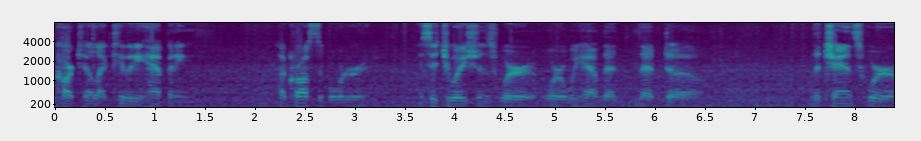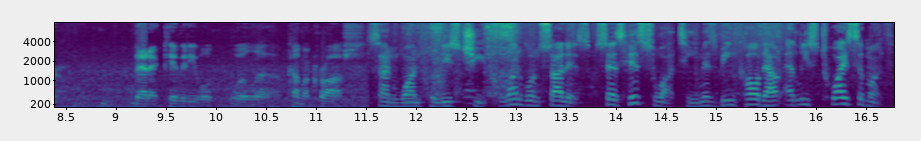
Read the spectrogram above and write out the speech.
cartel activity happening across the border in situations where where we have that that uh, the chance where that activity will will uh, come across. San Juan Police Chief Juan Gonzalez says his SWAT team is being called out at least twice a month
